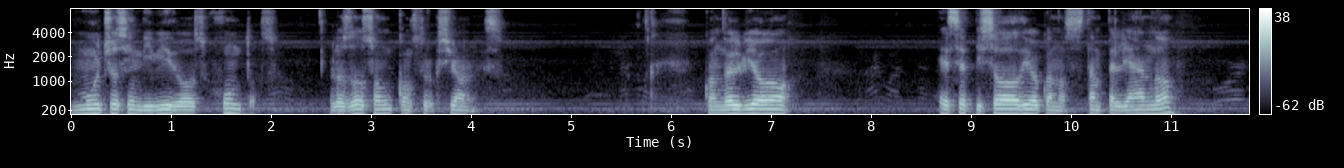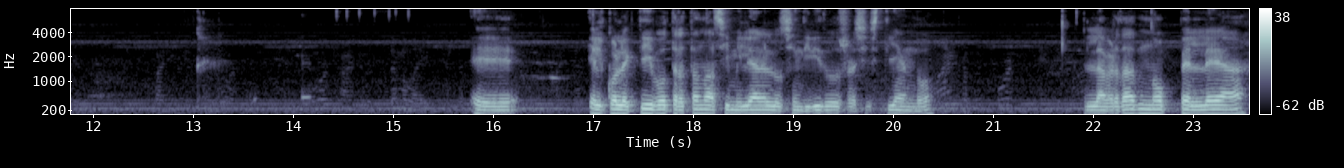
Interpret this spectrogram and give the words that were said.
Muchos individuos juntos. Los dos son construcciones cuando él vio ese episodio, cuando se están peleando, eh, el colectivo tratando de asimilar a los individuos resistiendo, la verdad no pelea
